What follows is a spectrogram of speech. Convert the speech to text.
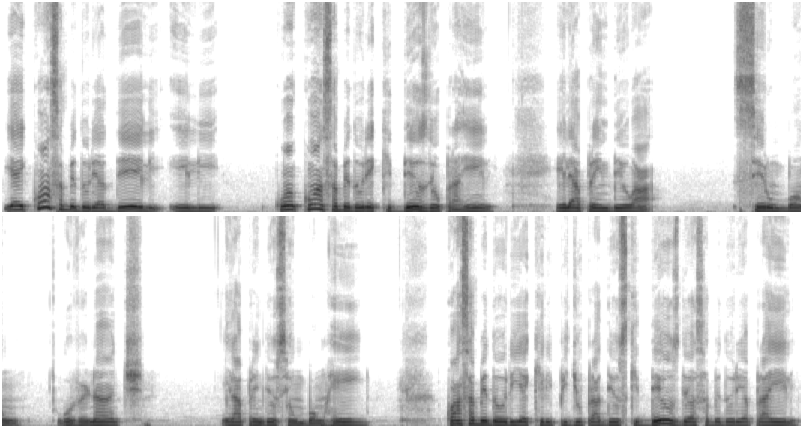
E aí, com a sabedoria dele, ele, com a, com a sabedoria que Deus deu para ele, ele aprendeu a ser um bom governante, ele aprendeu a ser um bom rei. Com a sabedoria que ele pediu para Deus, que Deus deu a sabedoria para ele,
